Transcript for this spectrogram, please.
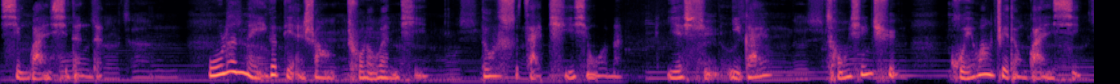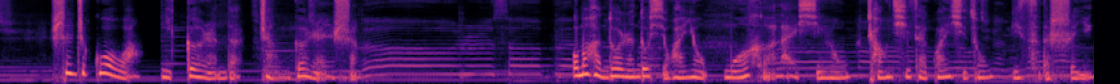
性关系等等，无论哪一个点上出了问题，都是在提醒我们。也许你该重新去回望这段关系，甚至过往你个人的整个人生。我们很多人都喜欢用磨合来形容长期在关系中彼此的适应，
